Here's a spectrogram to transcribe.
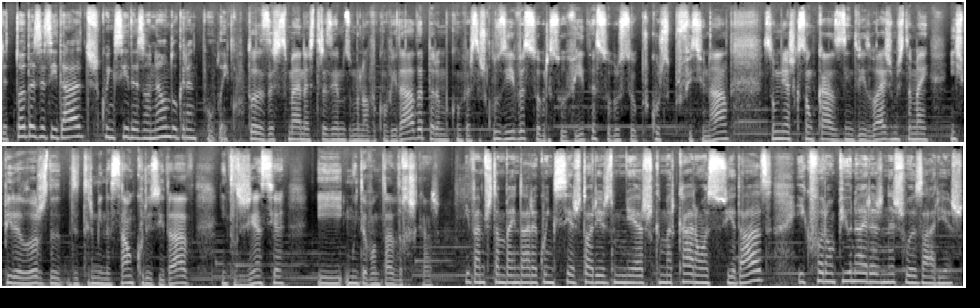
De todas as idades, conhecidas ou não do grande público. Todas as semanas trazemos uma nova convidada para uma conversa exclusiva sobre a sua vida, sobre o seu percurso profissional. São mulheres que são casos individuais, mas também inspiradores de determinação, curiosidade, inteligência e muita vontade de arriscar e vamos também dar a conhecer histórias de mulheres que marcaram a sociedade e que foram pioneiras nas suas áreas.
